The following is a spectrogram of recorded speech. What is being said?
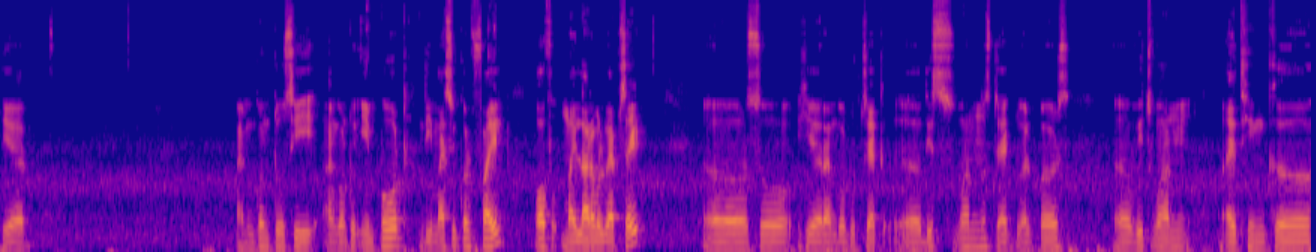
here I'm going to see I'm going to import the MySQL file of my Laravel website uh, so here I'm going to check uh, this one stack developers uh, which one I think uh,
